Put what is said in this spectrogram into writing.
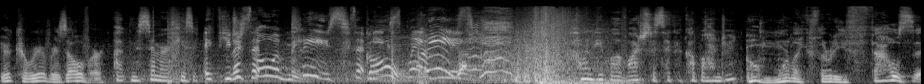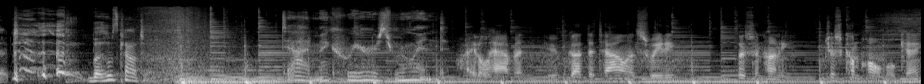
Your career is over. Uh, Miss Zimmer, if, he's, if you Let just let- go of me. Please, let Go. me explain. Please! How many people have watched this? Like a couple hundred? Oh, more like 30,000. but who's counting? Dad, my career is ruined. It'll happen. You've got the talent, sweetie. Listen, honey, just come home, okay?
